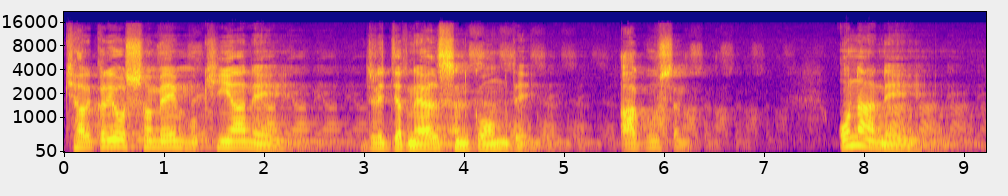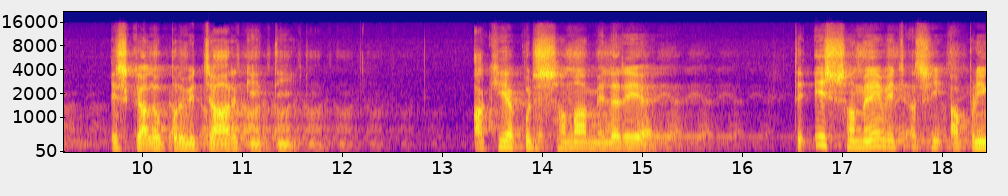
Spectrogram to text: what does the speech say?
ਖਿਆਲ ਕਰਿਓ, ਸਮੇਂ ਮੁਖੀਆਂ ਨੇ, ਜਿਹੜੇ ਜਰਨੈਲ ਸਨ, ਕੌਮ ਦੇ ਆਗੂ ਸਨ। ਉਹਨਾਂ ਨੇ ਇਸ ਗੱਲ ਉੱਪਰ ਵਿਚਾਰ ਕੀਤੀ। ਆਖਿਆ, ਕੁਝ ਸਮਾਂ ਮਿਲ ਰਿਹਾ ਹੈ ਤੇ ਇਸ ਸਮੇਂ ਵਿੱਚ ਅਸੀਂ ਆਪਣੀ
